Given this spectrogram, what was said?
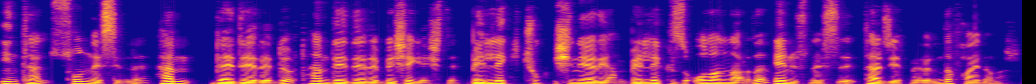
Intel son nesilde hem DDR4 hem DDR5'e geçti. Bellek çok işine yarayan bellek hızı olanlar da en üst nesli tercih etmelerinde fayda var.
